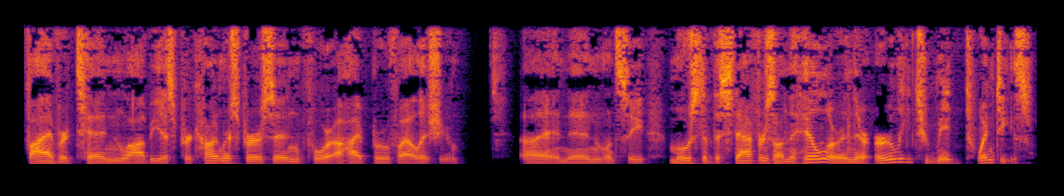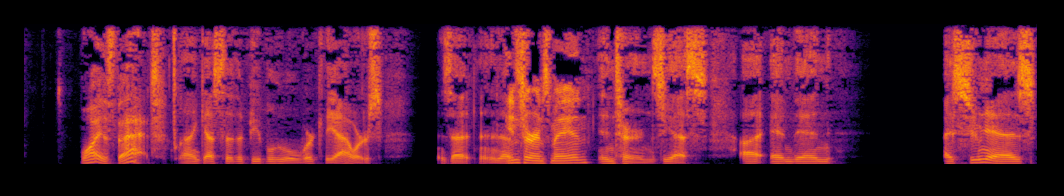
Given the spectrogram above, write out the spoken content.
Five or ten lobbyists per congressperson for a high profile issue. Uh, and then let's see, most of the staffers on the Hill are in their early to mid twenties. Why is that? I guess they're the people who will work the hours. Is that Interns, man. Interns, yes. Uh, and then as soon as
